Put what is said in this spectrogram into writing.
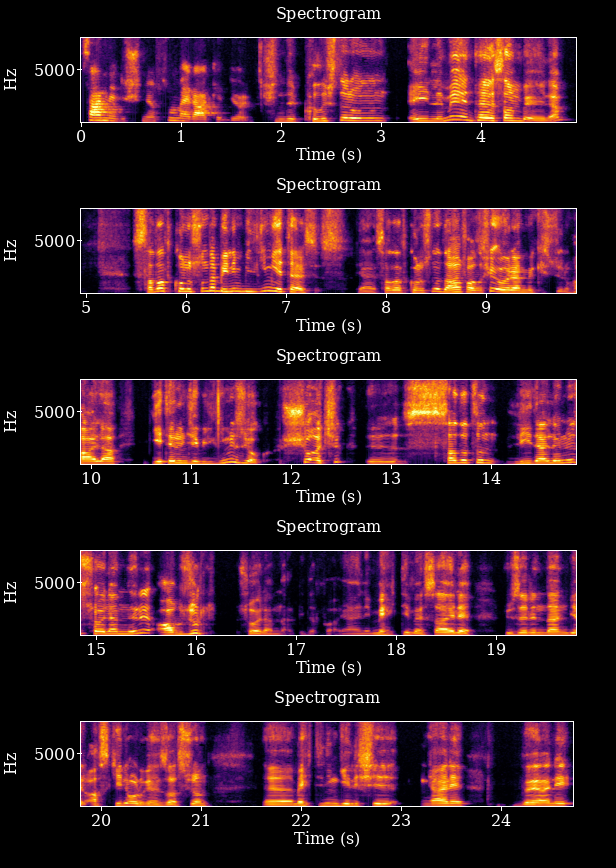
Sen ne düşünüyorsun merak ediyorum. Şimdi Kılıçdaroğlu'nun eylemi enteresan bir eylem. Sadat konusunda benim bilgim yetersiz. Yani Sadat konusunda daha fazla şey öğrenmek istiyorum. Hala yeterince bilgimiz yok. Şu açık e, Sadat'ın liderlerinin söylemleri absürt söylemler bir defa. Yani Mehdi vesaire üzerinden bir askeri organizasyon e, Mehdi'nin gelişi yani ve yani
